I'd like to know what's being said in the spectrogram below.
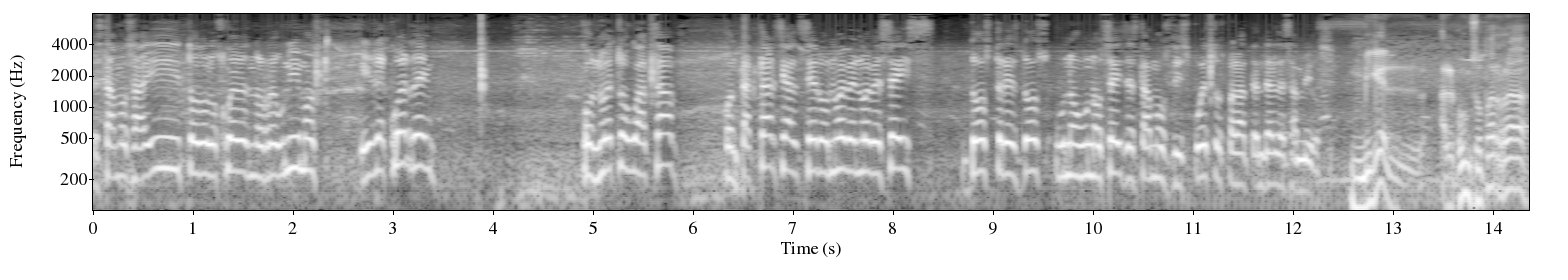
Estamos ahí, todos los jueves nos reunimos y recuerden con nuestro WhatsApp contactarse al 0996 232-116. Estamos dispuestos para atenderles, amigos. Miguel Alfonso Parra,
